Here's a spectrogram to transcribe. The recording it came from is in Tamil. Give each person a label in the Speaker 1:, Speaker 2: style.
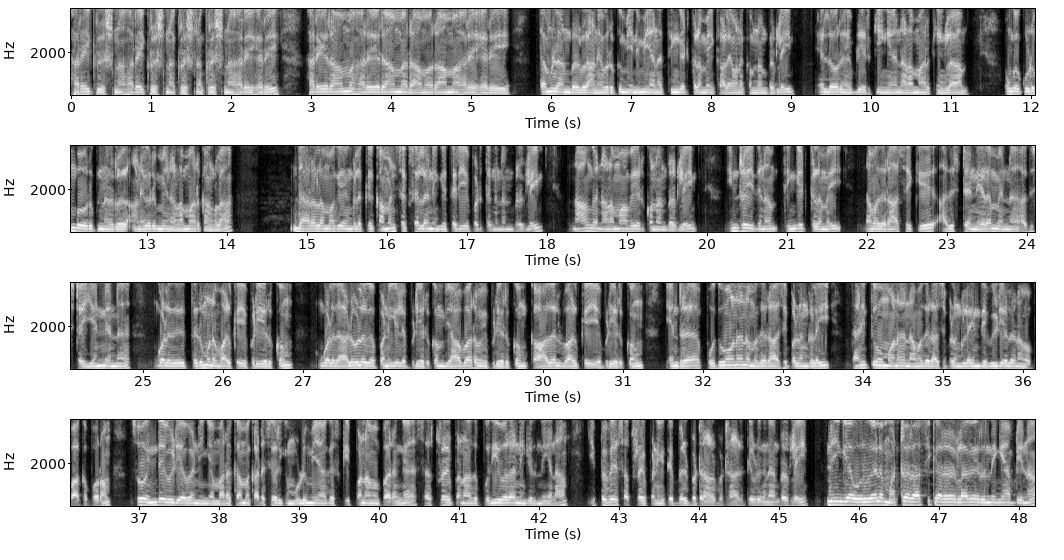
Speaker 1: ஹரே கிருஷ்ணா ஹரே கிருஷ்ணா கிருஷ்ண கிருஷ்ண ஹரே ஹரே ஹரே ராம ஹரே ராம ராம ராம ஹரே ஹரே தமிழ் நண்பர்கள் அனைவருக்கும் இனிமையான திங்கட்கிழமை காலை வணக்கம் நண்பர்களே. எல்லோரும் எப்படி இருக்கீங்க? நலமா இருக்கீங்களா? உங்க குடும்ப உறுப்பினர்கள் அனைவருமே நலமா இருக்காங்களா? தாராளமாக எங்களுக்கு கமெண்ட் செக்ஷனில் நீங்கள் தெரியப்படுத்துங்க நண்பர்களே. நாங்கள் நலமாகவே இருக்கோம் நண்பர்களே. இன்றைய தினம் திங்கட்கிழமை நமது ராசிக்கு அதிர்ஷ்ட நிறம் என்ன அதிர்ஷ்ட எண் என்ன உங்களது திருமண வாழ்க்கை எப்படி இருக்கும் உங்களது அலுவலக பணிகள் எப்படி இருக்கும் வியாபாரம் எப்படி இருக்கும் காதல் வாழ்க்கை எப்படி இருக்கும் என்ற பொதுவான நமது ராசி பலன்களை தனித்துவமான நமது ராசி பலன்களை இந்த வீடியோவில் நம்ம பார்க்க போகிறோம் ஸோ இந்த வீடியோவை நீங்கள் மறக்காமல் கடைசி வரைக்கும் முழுமையாக ஸ்கிப் பண்ணாமல் பாருங்கள் சப்ஸ்கிரைப் பண்ணாத புதியவராக நீங்கள் இருந்தீங்கன்னா இப்போவே சப்ஸ்கிரைப் பண்ணிவிட்டு பெல் பட்டன் ஆல் பட்டன் அழுத்தி விடுங்க நண்பர்களே. நீங்கள் ஒருவேளை மற்ற ராசிக்காரர்களாக இருந்தீங்க அப்படின்னா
